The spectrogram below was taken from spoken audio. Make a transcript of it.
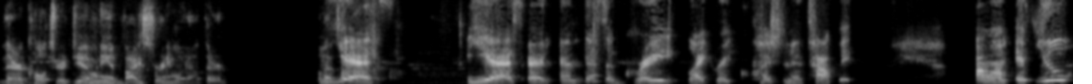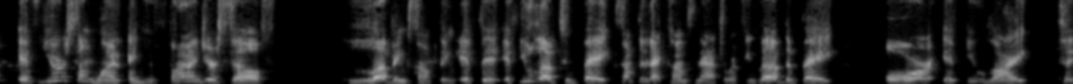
their culture. Do you have any advice for anyone out there? Yes. Topic? Yes, and and that's a great like great question and topic. Um if you if you're someone and you find yourself loving something, if it if you love to bake, something that comes natural, if you love to bake or if you like to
